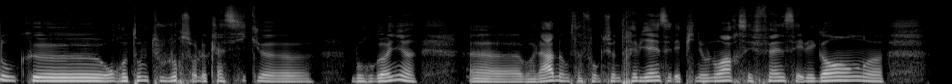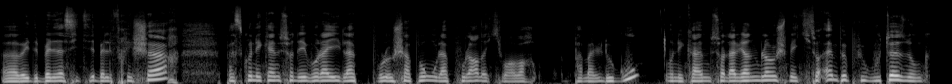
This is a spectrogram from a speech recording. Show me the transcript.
Donc, on retombe toujours sur le classique Bourgogne. Euh, voilà, donc ça fonctionne très bien. C'est des pinots noirs, c'est fin, c'est élégant, euh, euh, avec des belles acidités, des belles fraîcheurs. Parce qu'on est quand même sur des volailles, là, pour le chapon ou la poularde, qui vont avoir pas mal de goût. On est quand même sur de la viande blanche, mais qui sont un peu plus goûteuses. Donc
